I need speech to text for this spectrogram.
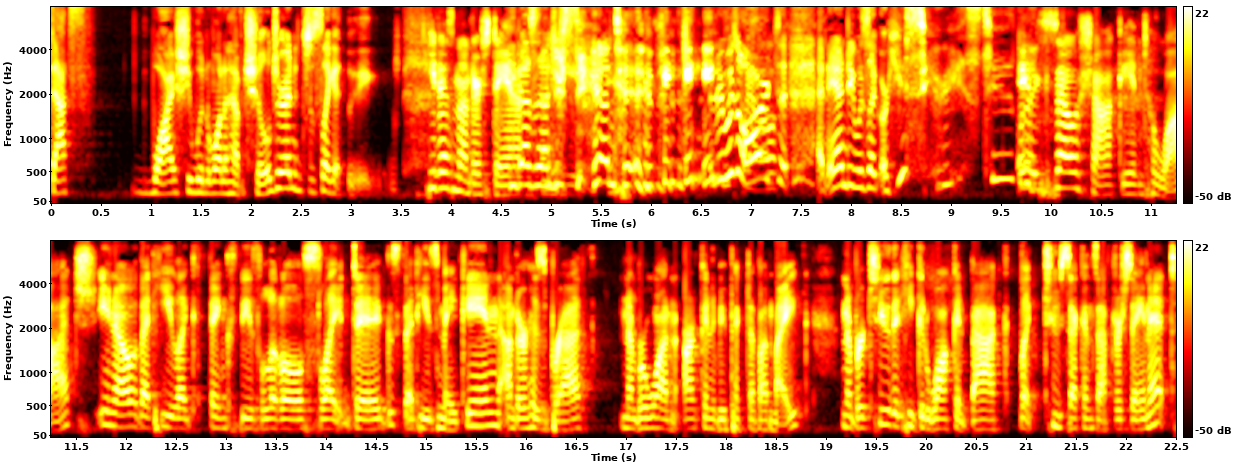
that's why she wouldn't want to have children. It's just like uh, he doesn't understand. He doesn't understand it. it was so, hard to. And Andy was like, "Are you serious, dude?" Like, it's so shocking to watch. You know that he like thinks these little slight digs that he's making under his breath. Number one, aren't going to be picked up on Mike. Number two, that he could walk it back like two seconds after saying it.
